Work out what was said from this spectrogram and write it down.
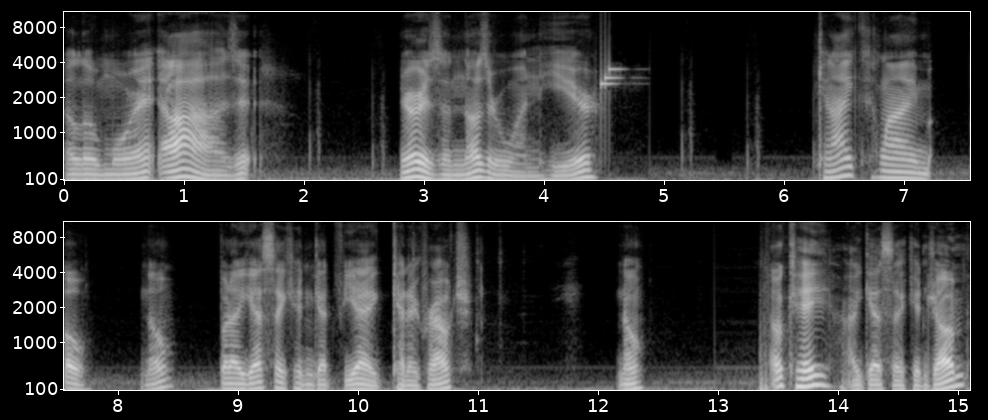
a little more. Ah, is it? There is another one here. Can I climb? Oh, no? But I guess I can get the egg. Can I crouch? No? Okay, I guess I can jump.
